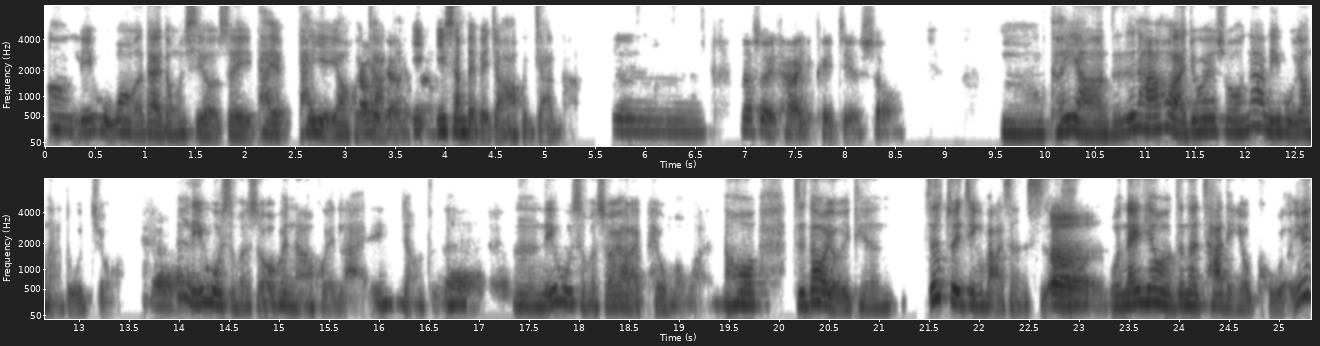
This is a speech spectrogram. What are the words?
嗯，李虎忘了带东西了，所以他也他也要回家拿，医医生北北叫他回家拿，嗯，那所以他也可以接受，嗯，可以啊，只是他后来就会说，那李虎要拿多久？那李虎什么时候会拿回来？这样子，嗯，李虎什么时候要来陪我们玩？然后直到有一天，这是最近发生的事。嗯，我那一天我真的差点又哭了，因为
